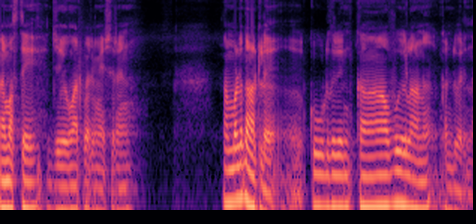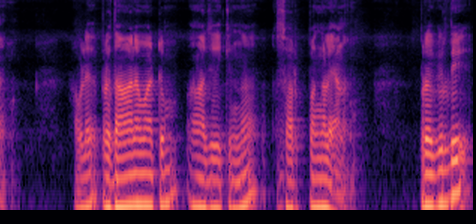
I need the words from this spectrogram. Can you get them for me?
നമസ്തേ ജയകുമാർ പരമേശ്വരൻ. നമ്മുടെ നാട്ടിൽ കൂടുതലും കാവുകളാണ് കണ്ടുവരുന്നത്. അവിടെ പ്രധാനമായിട്ടും ആചരിക്കുന്ന സർപ്പങ്ങളെയാണ്. പ്രകൃതി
